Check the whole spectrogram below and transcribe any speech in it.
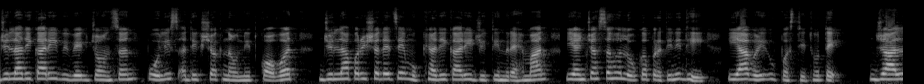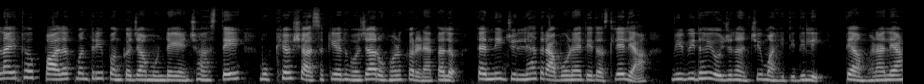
जिल्हाधिकारी विवेक जॉन्सन पोलीस अधीक्षक नवनीत कॉवत जिल्हा परिषदेचे मुख्याधिकारी जितीन रेहमान यांच्यासह लोकप्रतिनिधी यावेळी उपस्थित होते. जालना इथं पालकमंत्री पंकजा मुंडे यांच्या हस्ते मुख्य शासकीय ध्वजारोहण करण्यात आलं. त्यांनी जिल्ह्यात राबवण्यात येत असलेल्या विविध योजनांची माहिती दिली. त्या म्हणाल्या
